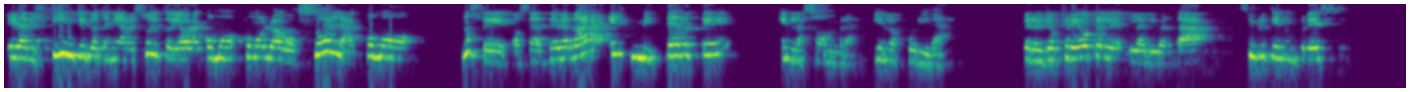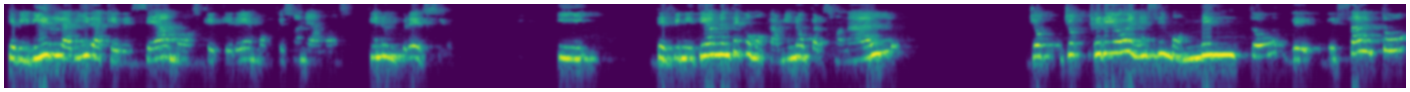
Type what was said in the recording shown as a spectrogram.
era distinto y lo tenía resuelto y ahora cómo, cómo lo hago sola, cómo, no sé, o sea, de verdad es meterte en la sombra y en la oscuridad. Pero yo creo que la libertad siempre tiene un precio, que vivir la vida que deseamos, que queremos, que soñamos, tiene un precio. Y definitivamente como camino personal, yo, yo creo en ese momento de, de salto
